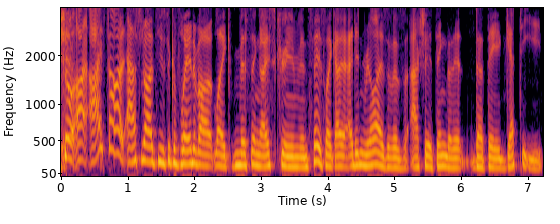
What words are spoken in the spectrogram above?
so I, I thought astronauts used to complain about like missing ice cream in space. Like I, I didn't realize it was actually a thing that it, that they get to eat.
